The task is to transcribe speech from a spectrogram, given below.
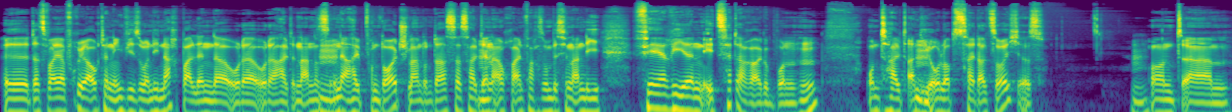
Äh, Das war ja früher auch dann irgendwie so in die Nachbarländer oder, oder halt in anderes innerhalb von Deutschland. Und da ist das halt dann auch einfach so ein bisschen an die Ferien etc. gebunden und halt an die Urlaubszeit als solches. Und ähm,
